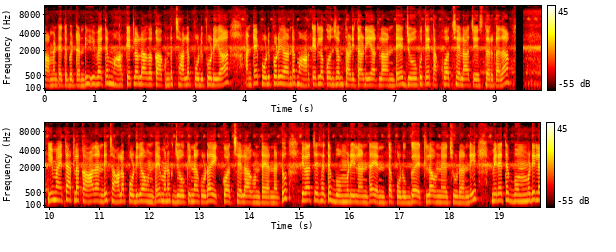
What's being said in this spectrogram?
కామెంట్ అయితే పెట్టండి. ఇవైతే మార్కెట్లో లాగా కాకుండా చాలా పొడి పొడిగా అంటే పొడి పొడిగా అంటే మార్కెట్లో కొంచెం తడి తడి అట్లా అంటే జోకుతే తక్కువ వచ్చేలా చేస్తారు కదా. ఏమైతే అట్లా కాదండి. చాలా పొడిగా ఉంటాయి. మనకు జోకినా కూడా ఎక్కువ వచ్చేలాగా ఉంటాయి అన్నట్టు. ఇవి వచ్చేసి అయితే బొమ్మిడీలు అంట ఎంత పొడుగ్గా ఎట్లా ఉన్నాయో చూడండి. మీరైతే బొమ్మిడీల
